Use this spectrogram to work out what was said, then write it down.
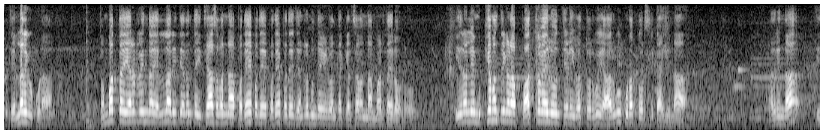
ಮತ್ತು ಎಲ್ಲರಿಗೂ ಕೂಡ ತೊಂಬತ್ತ ಎರಡರಿಂದ ಎಲ್ಲ ರೀತಿಯಾದಂಥ ಇತಿಹಾಸವನ್ನು ಪದೇ ಪದೇ ಪದೇ ಪದೇ ಜನರ ಮುಂದೆ ಇಡುವಂಥ ಕೆಲಸವನ್ನು ಮಾಡ್ತಾ ಇರೋರು ಇದರಲ್ಲಿ ಮುಖ್ಯಮಂತ್ರಿಗಳ ಪಾತ್ರವೇನು ಅಂಥೇಳಿ ಇವತ್ತವರೆಗೂ ಯಾರಿಗೂ ಕೂಡ ತೋರಿಸ್ಲಿಕ್ಕಾಗಲಿಲ್ಲ ಅದರಿಂದ ಈ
